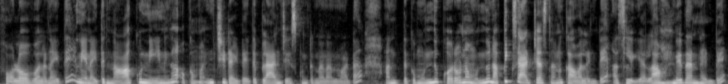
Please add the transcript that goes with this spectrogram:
ఫాలో అవ్వాలని అయితే నేనైతే నాకు నేనుగా ఒక మంచి డైట్ అయితే ప్లాన్ చేసుకుంటున్నాను అనమాట అంతకుముందు కరోనా ముందు నా పిక్స్ యాడ్ చేస్తాను కావాలంటే. అసలు ఎలా ఉండేదాన్ని అంటే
